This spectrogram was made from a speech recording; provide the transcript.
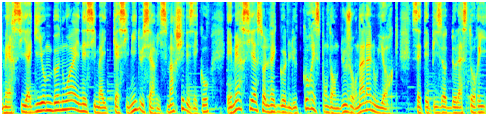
Merci à Guillaume Benoît et Nessimaïd Kassimi du service Marché des Échos et merci à Solveig Godluc, correspondante du journal à New York. Cet épisode de la story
